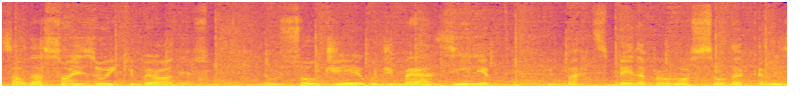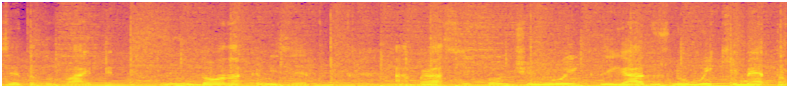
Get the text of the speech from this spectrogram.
Saudações Wiki Brothers. Eu sou o Diego de Brasília e participei da promoção da camiseta do Viper. Lindona a camiseta. Abraço e continuem ligados no Wiki Metal.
